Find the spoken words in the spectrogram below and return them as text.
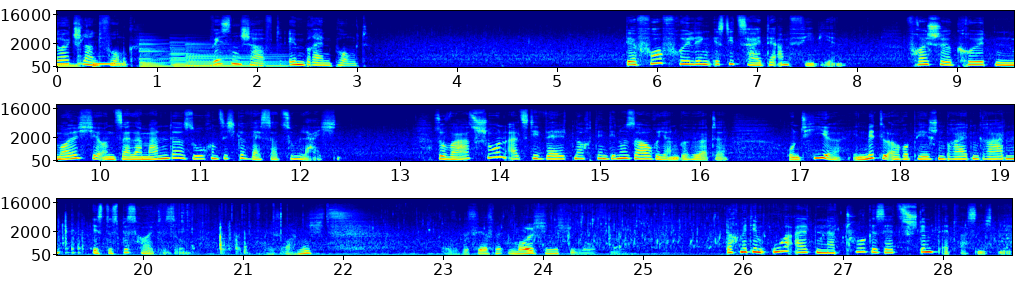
Deutschlandfunk. Wissenschaft im Brennpunkt. Der Vorfrühling ist die Zeit der Amphibien. Frösche, Kröten, Molche und Salamander suchen sich Gewässer zum Laichen. So war es schon, als die Welt noch den Dinosauriern gehörte. Und hier, in mitteleuropäischen Breitengraden, ist es bis heute so. Hier ist auch nichts. Also bisher ist mit Molchen nicht viel los. Doch mit dem uralten Naturgesetz stimmt etwas nicht mehr.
